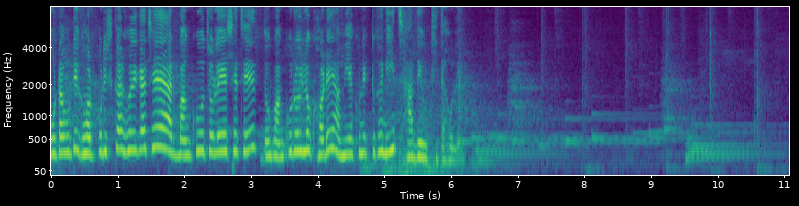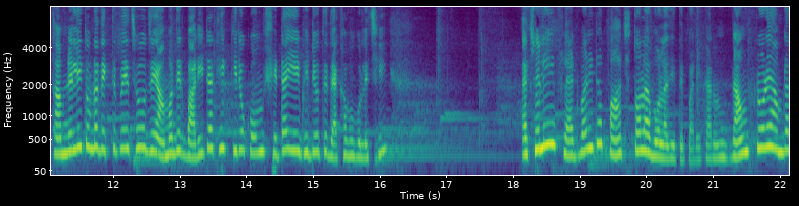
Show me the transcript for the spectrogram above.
মোটামুটি ঘর পরিষ্কার হয়ে গেছে আর বাঙ্কুও চলে এসেছে। তো বাঙ্কু রইল ঘরে, আমি এখন একটুখানি ছাদে উঠি তাহলে। থামনেলেই তোমরা দেখতে পেয়েছ যে আমাদের বাড়িটা ঠিক কীরকম, সেটাই এই ভিডিওতে দেখাবো বলেছি। অ্যাকচুয়ালি ফ্ল্যাট বাড়িটা পাঁচতলা বলা যেতে পারে, কারণ গ্রাউন্ড ফ্লোরে আমরা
